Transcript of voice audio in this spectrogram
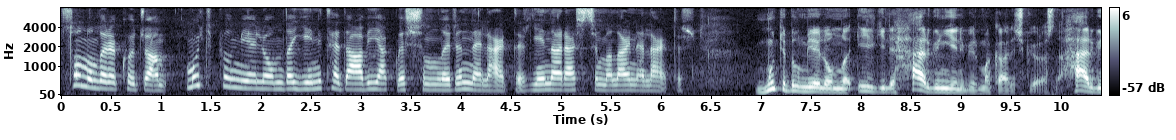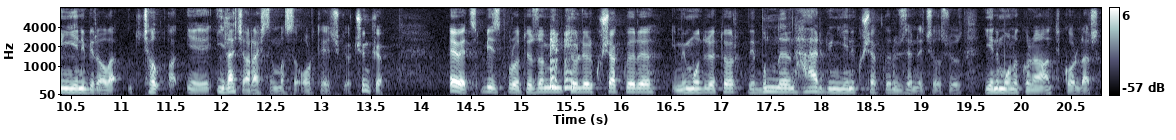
Son olarak hocam, multiple miyelomda yeni tedavi yaklaşımları nelerdir? Yeni araştırmalar nelerdir? Multiple miyelomla ilgili her gün yeni bir makale çıkıyor aslında. Her gün yeni bir e, ilaç araştırması ortaya çıkıyor. Çünkü evet biz proteozom inhibitörleri kuşakları, immün modülatör ve bunların her gün yeni kuşakları üzerinde çalışıyoruz. Yeni monoklonal antikorlar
